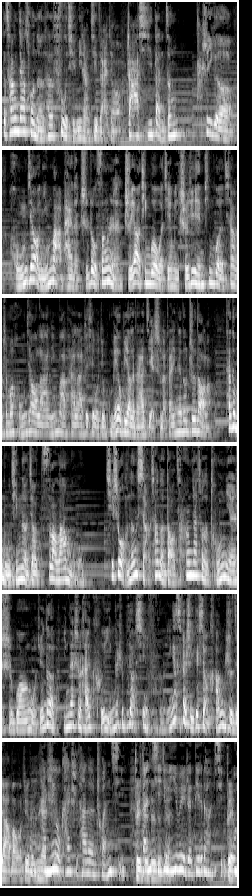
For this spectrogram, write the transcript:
这仓央嘉措呢，他的父亲历史上记载叫扎西旦增。他是一个红教宁玛派的持咒僧人。只要听过我节目，持续性听过像什么红教啦、宁玛派啦这些，我就没有必要跟大家解释了，大家应该都知道了。他的母亲呢叫斯旺拉姆。其实我们能想象得到仓加措的童年时光，我觉得应该是还可以，应该是比较幸福的，应该算是一个小康之家吧。我觉得应该还没有开始他的传奇，传奇就意味着跌宕起伏。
